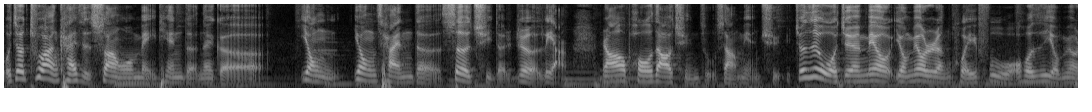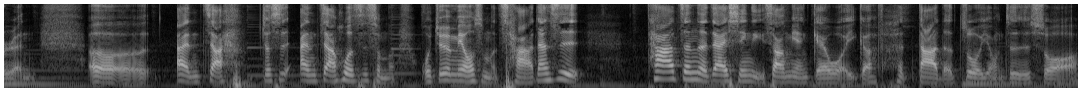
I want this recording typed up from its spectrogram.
我就突然开始算我每天的那个用用餐的摄取的热量，然后抛到群组上面去。就是我觉得没有有没有人回复我，或者是有没有人呃按赞，就是按赞或者是什么，我觉得没有什么差。但是他真的在心理上面给我一个很大的作用，就是说，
